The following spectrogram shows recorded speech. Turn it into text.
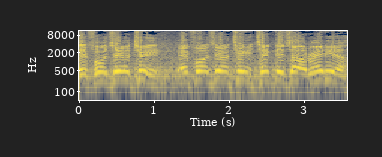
At 403. 403. Check this out right here.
